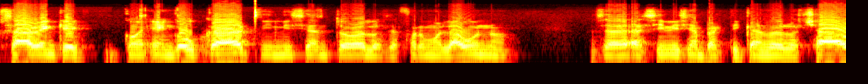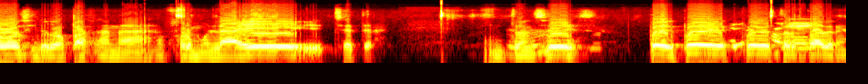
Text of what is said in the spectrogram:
saben que en go-kart inician todos los de Fórmula 1. O sea, así inician practicando los chavos y luego pasan a Fórmula E, etcétera. Entonces, puede, puede, puede estar padre.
